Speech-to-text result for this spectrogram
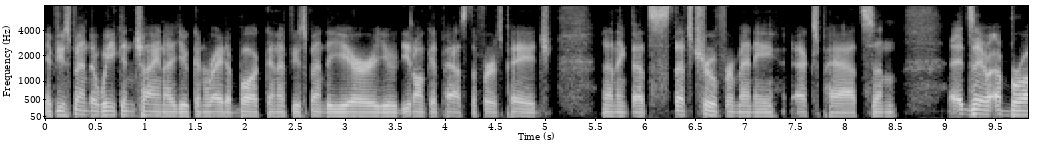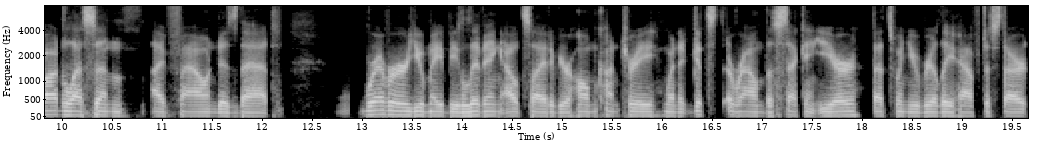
if you spend a week in China, you can write a book, and if you spend a year, you you don't get past the first page. And I think that's that's true for many expats. And it's a, a broad lesson I've found is that wherever you may be living outside of your home country, when it gets around the second year, that's when you really have to start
